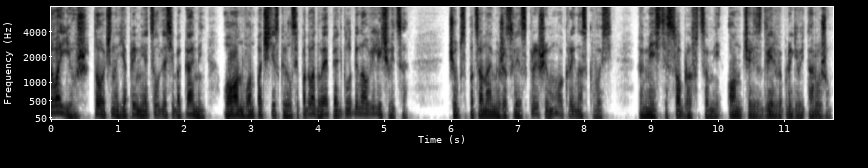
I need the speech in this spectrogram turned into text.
«Твою ж, точно, я приметил для себя камень. Он вон почти скрылся под водой, опять глубина увеличивается». Чуб с пацанами уже слез с крыши, мокрый насквозь. Вместе с обровцами он через дверь выпрыгивает наружу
